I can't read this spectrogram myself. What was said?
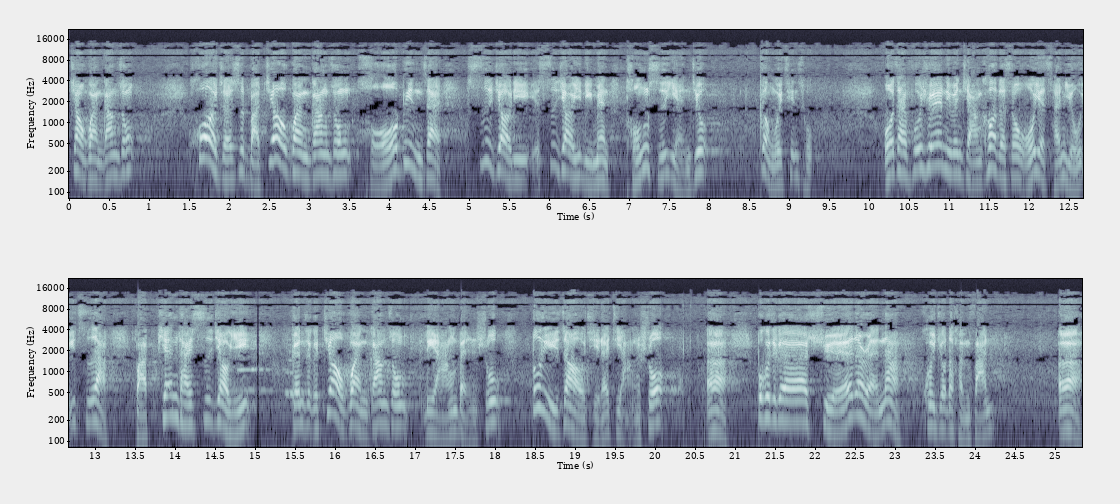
教观纲中，或者是把教观纲中合并在。四教里四教义里面同时研究更为清楚。我在佛学院里面讲课的时候，我也曾有一次啊，把天台四教仪跟这个教观纲中两本书对照起来讲说啊。不过这个学的人呢，会觉得很烦啊。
